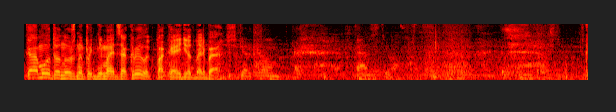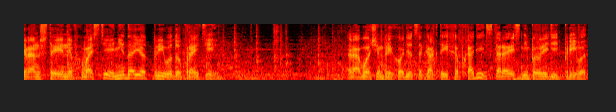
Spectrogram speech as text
Кому-то нужно поднимать закрылок, пока идет борьба. Кронштейны в хвосте не дает приводу пройти. Рабочим приходится как-то их обходить, стараясь не повредить привод.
